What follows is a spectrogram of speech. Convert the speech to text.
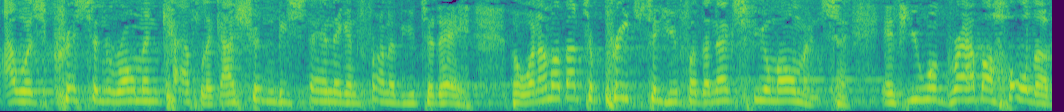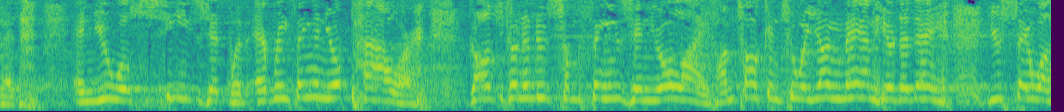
I was Christian Roman Catholic. I shouldn't be standing in front of you today. But what I'm about to preach to you for the next few moments, if you will grab a hold of it and you will seize it with everything in your power, God's going to do some things in your life. I'm talking to a young man here today. You say, well,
